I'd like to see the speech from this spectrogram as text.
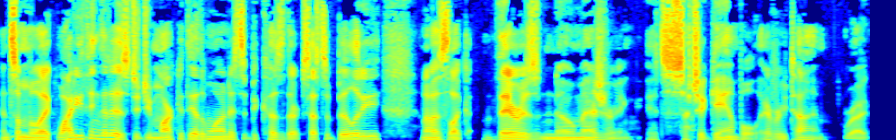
and someone like, why do you think that is? Did you market the other one? Is it because of their accessibility? And I was like, there is no measuring. It's such a gamble every time. Right.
